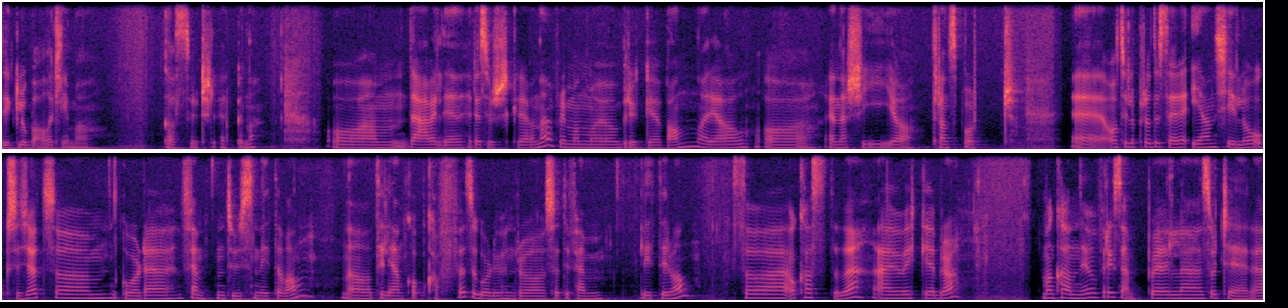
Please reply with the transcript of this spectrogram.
de globale klimagassutslippene. Og um, det er veldig ressurskrevende, fordi man må jo bruke vann, areal og energi og transport. Eh, og til å produsere én kilo oksekjøtt så går det 15 000 liter vann. Og til en kopp kaffe så går det 175 liter vann. Så å kaste det er jo ikke bra. Man kan jo f.eks. Eh, sortere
